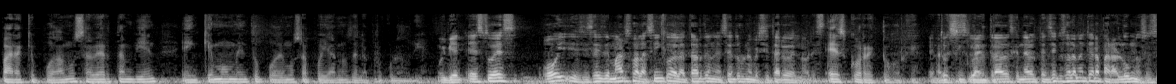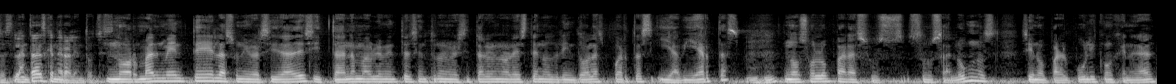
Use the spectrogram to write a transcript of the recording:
para que podamos saber también en qué momento podemos apoyarnos de la Procuraduría. Muy bien, esto es hoy 16 de marzo a las 5 de la tarde en el Centro Universitario del Noreste. Es correcto, Jorge. Entonces la entrada es general, pensé que solamente era para alumnos, la entrada es general entonces. Normalmente las universidades y tan amablemente el Centro Universitario del Noreste nos brindó las puertas y abiertas, no solo para sus, sus alumnos, sino para el público en general,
